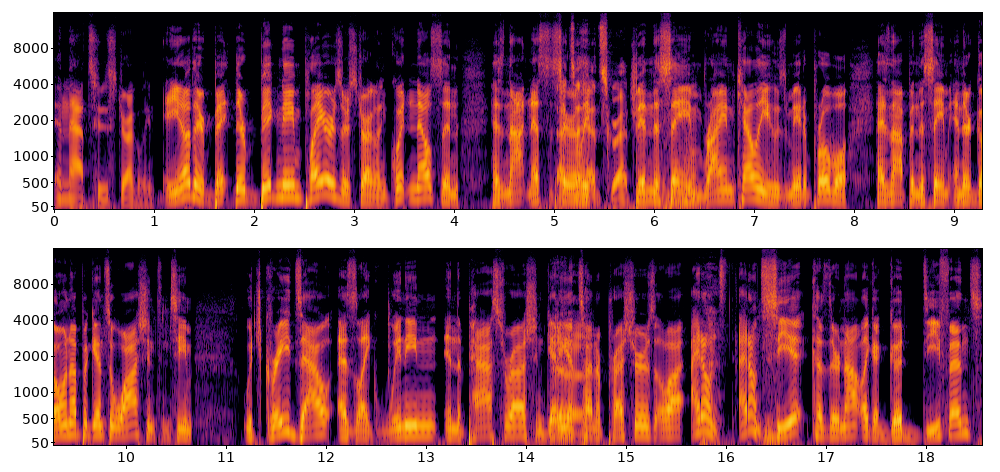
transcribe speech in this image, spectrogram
and that's who's struggling. And you know their their big name players are struggling. Quenton Nelson has not necessarily been the same. Ryan Kelly, who's made a Pro Bowl, has not been the same. And they're going up against a Washington team which grades out as like winning in the pass rush and getting a Uh. ton of pressures a lot. I don't I don't see it cuz they're not like a good defense,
